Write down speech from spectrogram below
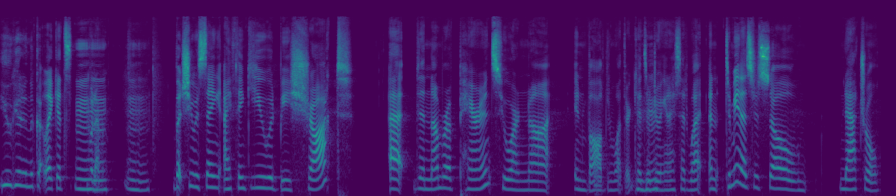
You get in the car. Like it's whatever. But she was saying, I think you would be shocked at the number of parents who are not involved in what their kids are doing. And I said, what? And to me, that's just so natural.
